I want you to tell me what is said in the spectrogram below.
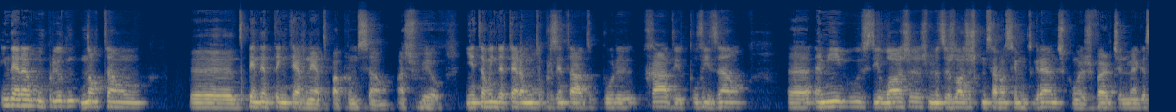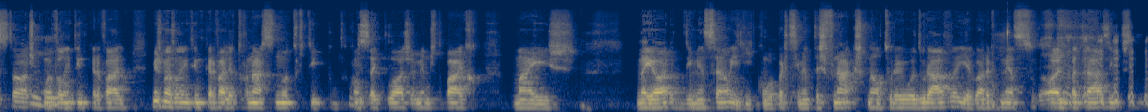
ainda era um período não tão uh, dependente da internet para a promoção, acho uhum. eu, e então ainda era muito apresentado por rádio, televisão, uh, amigos e lojas, mas as lojas começaram a ser muito grandes, com as Virgin Megastores, uhum. com a uhum. Valentim de Carvalho, mesmo a Valentim de Carvalho a tornar-se noutro tipo de conceito de loja, menos de bairro, mais maior de dimensão e, e, com o aparecimento das FNACs, que na altura eu adorava e agora começo, olho para trás e percebo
